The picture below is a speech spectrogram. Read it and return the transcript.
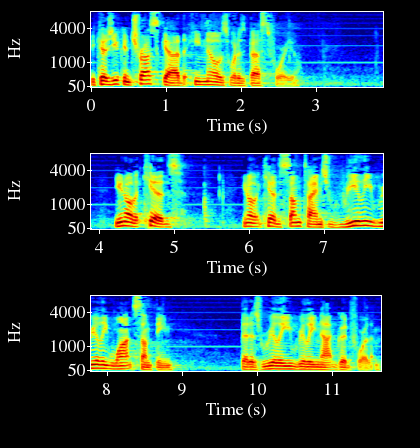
because you can trust God that He knows what is best for you. You know that kids, you know that kids sometimes really, really want something that is really, really not good for them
